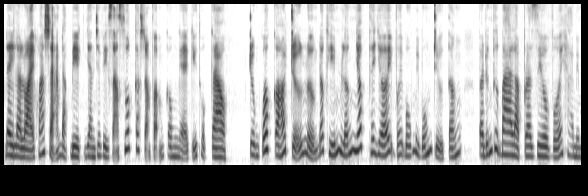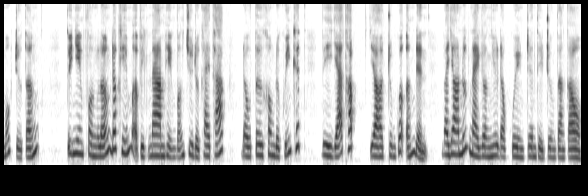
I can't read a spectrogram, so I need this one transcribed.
Đây là loại khoáng sản đặc biệt dành cho việc sản xuất các sản phẩm công nghệ kỹ thuật cao. Trung Quốc có trữ lượng đất hiếm lớn nhất thế giới với 44 triệu tấn và đứng thứ ba là Brazil với 21 triệu tấn. Tuy nhiên, phần lớn đất hiếm ở Việt Nam hiện vẫn chưa được khai thác, đầu tư không được khuyến khích vì giá thấp do Trung Quốc ấn định và do nước này gần như độc quyền trên thị trường toàn cầu.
